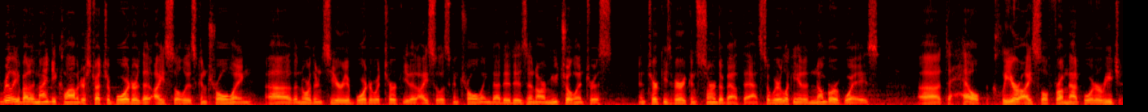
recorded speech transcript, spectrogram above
really about a 90-kilometer stretch of border that ISIL is controlling, uh, the northern Syria border with Turkey that ISIL is controlling, that it is in our mutual interests, and Turkey's very concerned about that. So we're looking at a number of ways uh, to help clear ISIL from that border region.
